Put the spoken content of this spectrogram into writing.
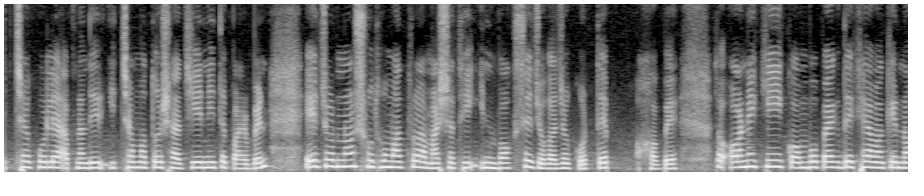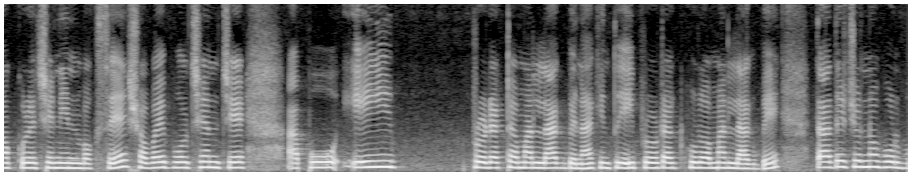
ইচ্ছা করলে আপনাদের ইচ্ছা মতো সাজিয়ে নিতে পারবেন। এজন্য শুধুমাত্র আমার সাথে ইনবক্সে যোগাযোগ করতে হবে। তো অনেকেই কম্বো প্যাক দেখে আমাকে নক করেছেন ইনবক্সে সবাই বলছেন যে, আপু, এই প্রোডাক্ট আমার লাগবে না, কিন্তু এই প্রোডাক্টগুলো আমার লাগবে। তাদের জন্য বলব,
